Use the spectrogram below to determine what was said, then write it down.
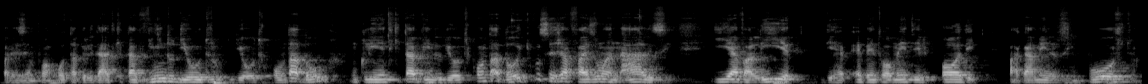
por exemplo, uma contabilidade que está vindo de outro de outro contador, um cliente que está vindo de outro contador e que você já faz uma análise e avalia de, eventualmente ele pode pagar menos imposto.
